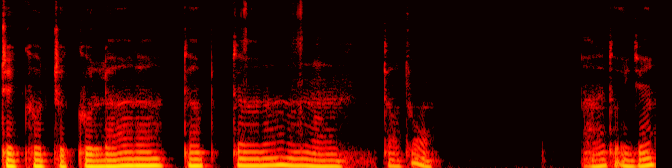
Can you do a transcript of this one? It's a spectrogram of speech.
Czeko, czekolada. Tap, ta, na, na. To tu. Ale to idzie.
